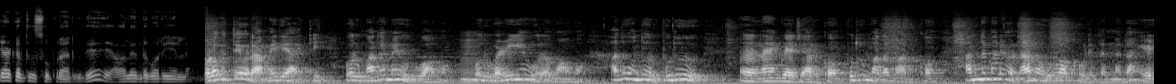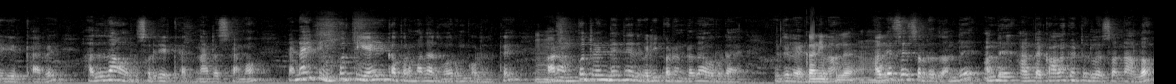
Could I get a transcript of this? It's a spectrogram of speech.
கேட்கறதுக்கு சூப்பராக இருக்குது. அதில் எந்த குறையும் இல்லை. உலகத்தை ஒரு அமைதியாக்கி ஒரு மதமே உருவாகும் ஒரு வழியே உருவாகும் அது வந்து ஒரு புது லாங்குவேஜாக இருக்கும் புது மதமாக இருக்கும். அந்த மாதிரி ஒரு நிலைமை உருவாக்கக்கூடிய தன்மை தான் எழுதியிருக்காரு. அதுதான் அவர் சொல்லியிருக்காரு நரசிரமம் ரெண்டாயிரத்தி முப்பத்தி ஏழுக்கு அப்புறமா தான் அது வரும் போல இருக்கு. ஆனால் முப்பத்தி ரெண்டுலேருந்து அது வெளிப்படுன்றது அவரோட இதில் கணிப்புல, ம். அகசியர் சொல்றது வந்து அந்த அந்த காலகட்டத்தில் சொன்னாலும்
